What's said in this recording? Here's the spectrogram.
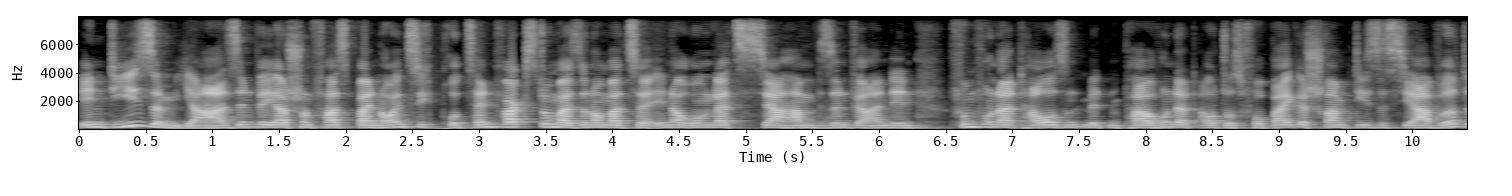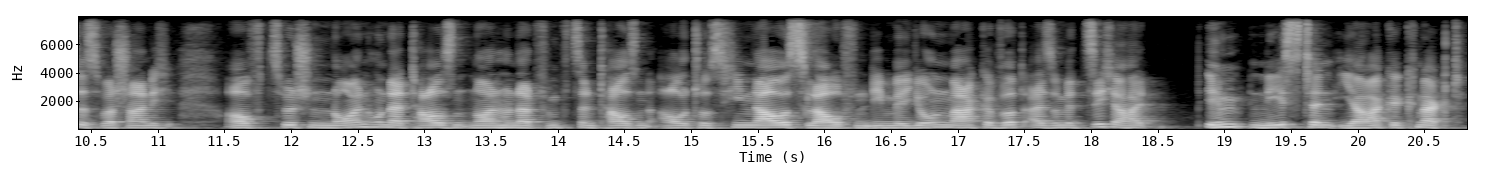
In diesem Jahr sind wir ja schon fast bei 90% Wachstum. Also nochmal zur Erinnerung, letztes Jahr haben, sind wir an den 500.000 mit ein paar hundert Autos vorbeigeschrammt. Dieses Jahr wird es wahrscheinlich auf zwischen 900.000 und 915.000 Autos hinauslaufen. Die Millionenmarke wird also mit Sicherheit im nächsten Jahr geknackt.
